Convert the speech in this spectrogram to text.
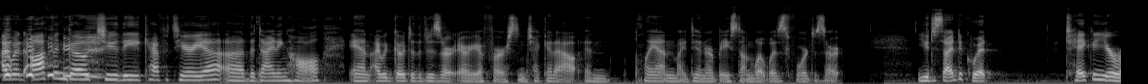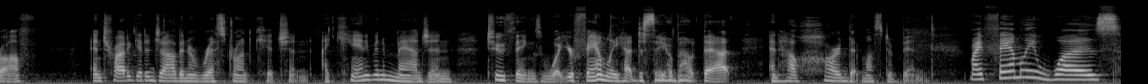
I would often go to the cafeteria, uh, the dining hall, and I would go to the dessert area first and check it out and plan my dinner based on what was for dessert. You decide to quit, take a year off, and try to get a job in a restaurant kitchen. I can't even imagine two things what your family had to say about that and how hard that must have been. My family was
